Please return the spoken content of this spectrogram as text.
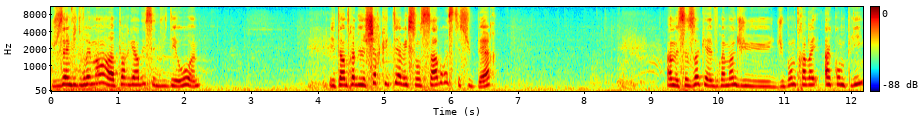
je vous invite vraiment à pas regarder cette vidéo. Hein. Il était en train de le charcuter avec son sabre, c'était super. Ah mais ça se voit qu'il y a vraiment du, bon travail accompli.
